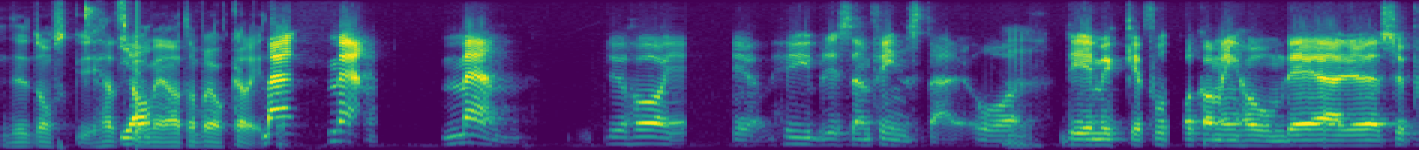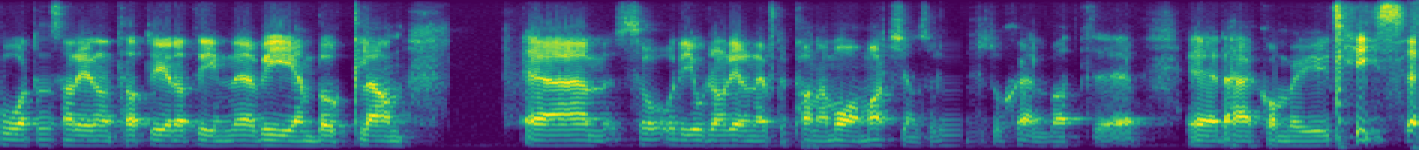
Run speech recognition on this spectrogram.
De helst ja. med att de bråkar lite. Men, men, men. Du hör ju hybrisen finns där. Och mm. Det är mycket fotboll coming home. Det är eh, supportrar som redan tatuerat in eh, VM-bucklan. Um, så, och det gjorde de redan efter Panama-matchen, så du förstår själv att uh, det här kommer ju givetvis... uh,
